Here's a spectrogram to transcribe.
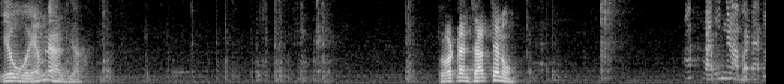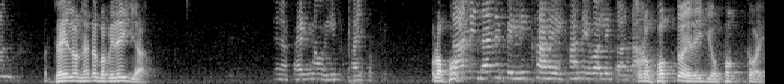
એવું હોય એમ ને આજ્ઞા રોટલા ને શાક છે નું? રીંગણા બટાકાનું જઈ લો ને બબી રહી ગયા. તેના ભાગમાં ઈસ ખાઈ શકું ઓલો દાને દાને પે લિખા હે ખાને વાલે કા નામ ઓલો ભક્તોય રહી ગયો ભક્તોય.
